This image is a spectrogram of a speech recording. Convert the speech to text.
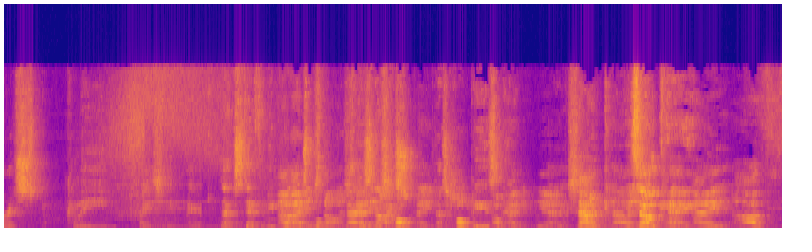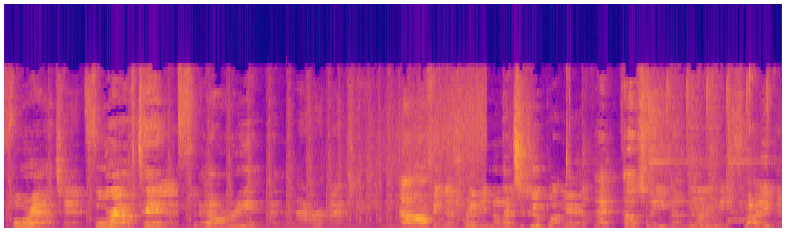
crisp, clean tasting beer. That's definitely No, that is palatable. nice. That That is is nice. hoppy. That's hoppy, isn't Hoppy, it? yeah. It's okay. It's okay. A uh, four out of ten. Four out of ten. Flowery and aromatic. No, I think that's really nice. That's a good one. Yeah. That does leave a lovely flavour.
